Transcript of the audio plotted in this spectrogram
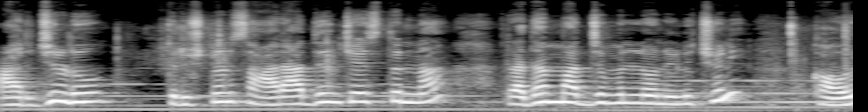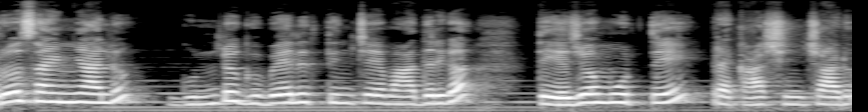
అర్జునుడు కృష్ణుడు సారాధ్యం చేస్తున్న రథం మధ్యమంలో నిలుచుని కౌరవ సైన్యాలు గుండె గుబేలెత్తించే మాదిరిగా తేజోమూర్తి ప్రకాశించాడు.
